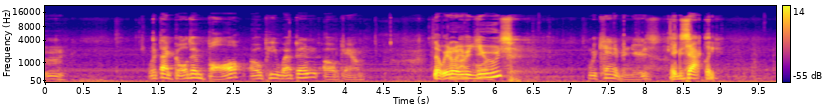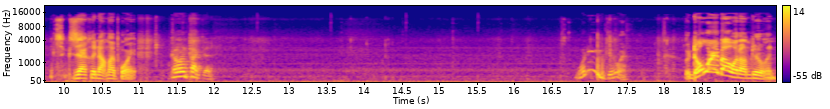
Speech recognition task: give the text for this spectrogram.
Mm. With that golden ball, OP weapon, oh damn. That we don't even use? We can't even use. Exactly. That's exactly not my point. Go infected. What are you doing? Don't worry about what I'm doing.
